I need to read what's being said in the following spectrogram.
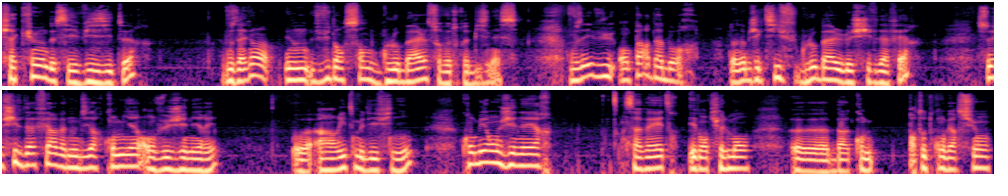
chacun de ces visiteurs, vous avez une vue d'ensemble globale sur votre business. Vous avez vu, on part d'abord d'un objectif global de chiffre d'affaires. Ce chiffre d'affaires va nous dire combien on veut générer à un rythme défini. Combien on génère, ça va être éventuellement euh, bah, par taux de conversion,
